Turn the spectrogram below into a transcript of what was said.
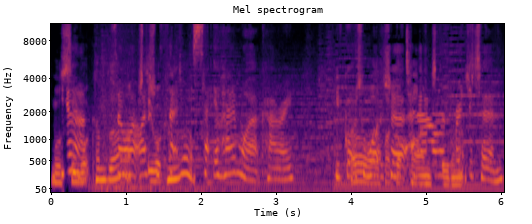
we'll yeah. see what comes so up. I, I see what comes set, up. set your homework, Harry. You've got oh, to watch a, an hour of Bridgerton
